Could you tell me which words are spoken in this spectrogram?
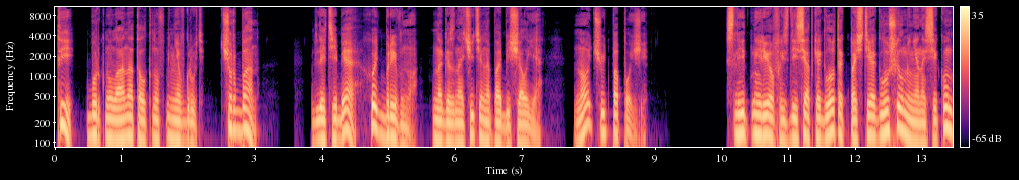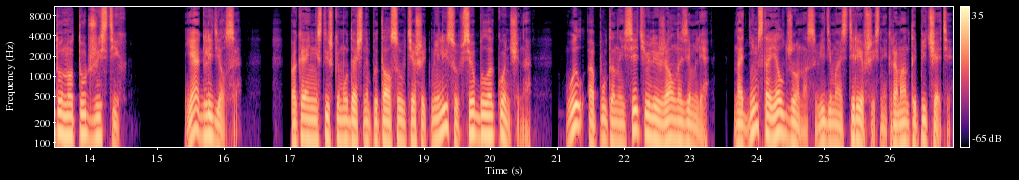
«Ты!» — буркнула она, толкнув меня в грудь. «Чурбан!» «Для тебя хоть бревно», — многозначительно пообещал я. Но чуть попозже. Слитный рев из десятка глоток почти оглушил меня на секунду, но тут же стих. Я огляделся. Пока я не слишком удачно пытался утешить Мелису, все было кончено. Уилл, опутанный сетью, лежал на земле. Над ним стоял Джонас, видимо, остеревшись некроманта печати.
